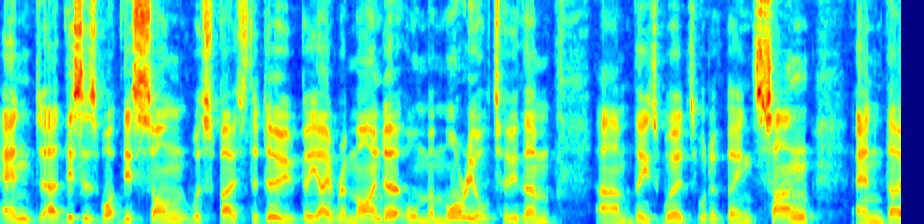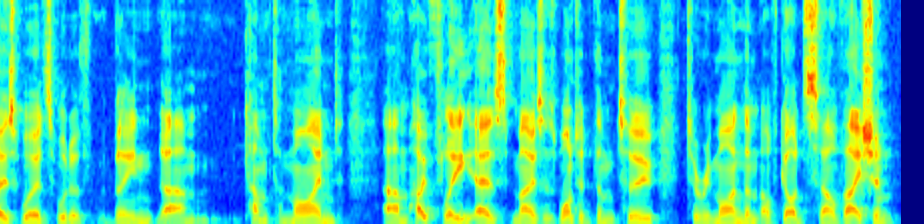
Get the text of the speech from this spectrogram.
And uh, this is what this song was supposed to do be a reminder or memorial to them um, these words would have been sung, and those words would have been um, come to mind. Um, hopefully, as Moses wanted them to, to remind them of God's salvation.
